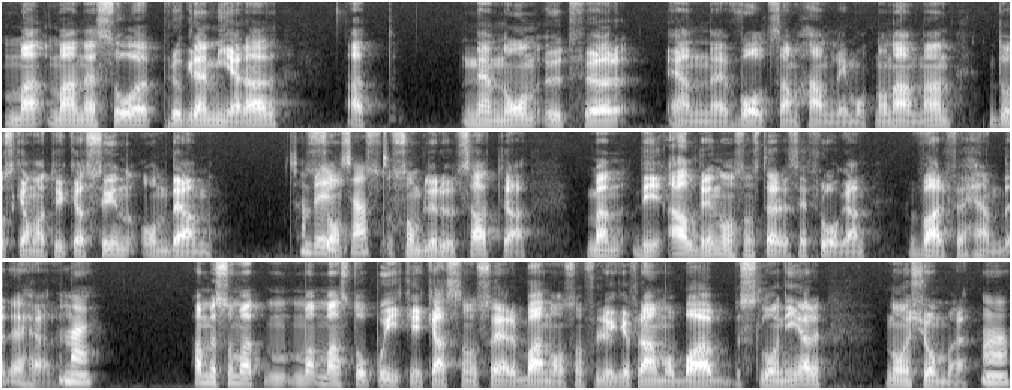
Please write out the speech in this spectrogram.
man, man är så programmerad att när någon utför en våldsam handling mot någon annan då ska man tycka synd om den Som blir som, utsatt. Som blir utsatt ja. Men det är aldrig någon som ställer sig frågan varför händer det här? Nej. Ja men som att ma- man står på Ica i kassan och så är det bara någon som flyger fram och bara slår ner någon tjomme. Ja.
